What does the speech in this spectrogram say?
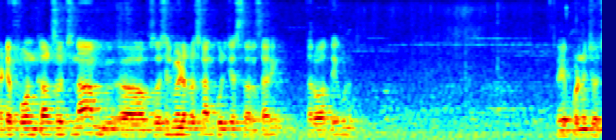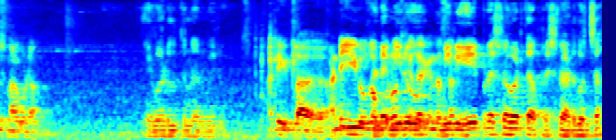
అంటే ఫోన్ కాల్స్ వచ్చినా సోషల్ మీడియాలో వచ్చినా కూల్ చేస్తారు సార్? తర్వాత కూడా రేపటి నుంచి వచ్చినా కూడా? ఏమడుగుతున్నారు మీరు? అంటే ఇట్లా అంటే ఈ రోజు మీరు? ఏ ప్రశ్న పడితే ఆ ప్రశ్న అడగొచ్చా?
